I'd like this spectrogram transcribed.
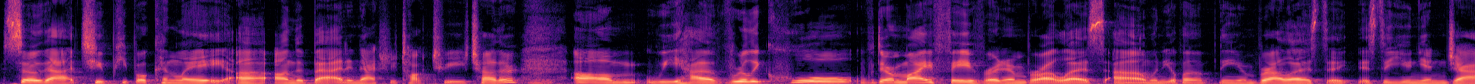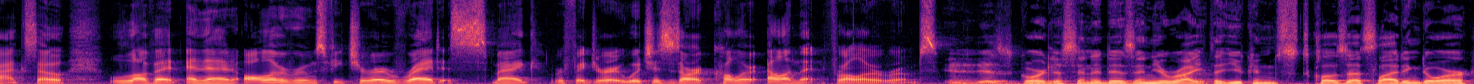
so that two people can lay uh, on the bed and actually talk to each other. Right. Um, we have really cool. They're my favorite umbrellas. Uh, when you open up the umbrella, it's the, it's the Union Jack. So love it. And then all of our rooms feature a red Smeg refrigerator, which is our color element for all our rooms. And it is gorgeous, and it is. And you're right that you can close that sliding door.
